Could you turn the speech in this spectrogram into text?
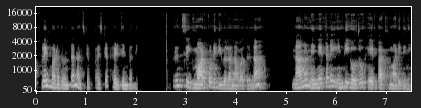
ಅಪ್ಲೈ ಮಾಡೋದು ಅಂತ ನಾನು ಸ್ಟೆಪ್ ಬೈ ಸ್ಟೆಪ್ ಹೇಳ್ತೀನಿ ಬನ್ನಿ. ಫ್ರೆಂಡ್ಸ್ ಈಗ ಮಾಡ್ಕೊಂಡಿದ್ದೀವಲ್ಲ ನಾವು ಅದನ್ನು? ನಾನು ನಿನ್ನೆ ತಾನೇ ಇಂಡಿಗೋದು ಹೇರ್ ಪ್ಯಾಕ್ ಮಾಡಿದ್ದೀನಿ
